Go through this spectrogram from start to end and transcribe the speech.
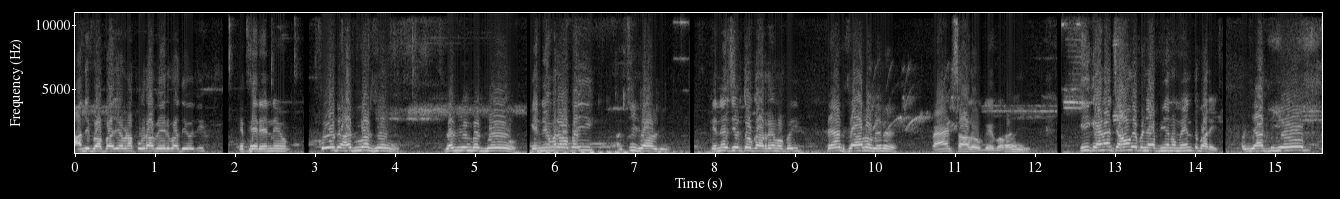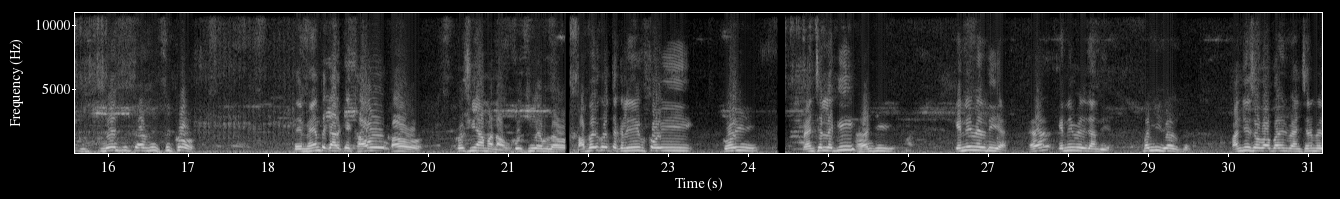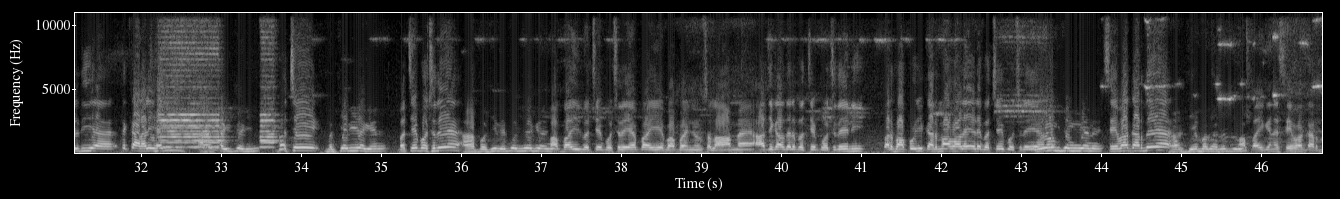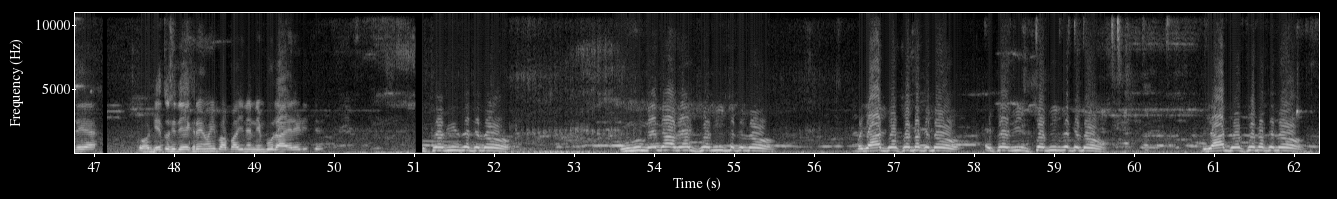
ਹਾਂਜੀ ਬਾਬਾ ਜੀ ਆਪਣਾ ਪੂਰਾ ਵੇਰਵਾ ਦਿਓ ਜੀ। ਕਿੱਥੇ ਰਹਿੰਦੇ ਹੋ? ਕੋਟ ਅਜਮਰ ਸਿੰਘ ਗਲੀ ਨੰਬਰ 2 ਕਿੰਨੀ ਉਮਰ ਹੈ ਬਾਬਾ ਜੀ? 80 ਸਾਲ ਦੀ। ਕਿੰਨੇ ਚਿਰ ਤੋਂ ਕਰ ਰਹੇ ਹੋ ਬਾਬਾ ਜੀ? 65 ਸਾਲ ਹੋ ਗਏ ਨੇ। 65 ਸਾਲ ਹੋ ਗਏ ਬਾਬਾ ਜੀ। ਕੀ ਕਹਿਣਾ ਚਾਹੋਗੇ ਪੰਜਾਬੀਆਂ ਨੂੰ ਮਿਹਨਤ ਬਾਰੇ? ਪੰਜਾਬੀਓ ਮਿਹਨਤ ਕਰਨੀ ਸਿੱਖੋ। ਤੇ ਮਿਹਨਤ ਕਰਕੇ ਖਾਓ। ਖਾਓ। ਖੁਸ਼ੀਆਂ ਮਨਾਓ। ਖੁਸ਼ੀਆਂ ਮਨਾਓ। ਬਾਬਾ ਜੀ ਕੋਈ ਤਕਲੀਫ ਕੋਈ ਕੋਈ। ਪੈਨਸ਼ਨ ਲੱਗੀ? ਹਾਂਜੀ। ਕਿੰਨੀ ਮਿਲਦੀ ਹੈ? ਹੈ? ਕਿੰਨੀ ਮਿਲ ਜਾਂਦੀ ਹੈ? 2500 ਰੁਪਏ। 2500 ਬਾਬਾ ਜੀ ਪੈਨਸ਼ਨ ਮਿਲਦੀ ਹੈ ਤੇ ਘਰ ਵਾਲੀ ਹੈਗੀ ਜੀ? ਭਾਈ ਚੜੀ ਬੱਚੇ ਬੱਚੇ ਵੀ ਹੈਗੇ ਨੇ। ਬੱਚੇ ਪੁੱਛਦੇ ਆ। ਹਾਂ ਪੁੱਛੀ ਦੇ ਪੁੱਛੀ ਦੇ ਬਾਬਾ ਜੀ ਬੱਚੇ ਪੁੱਛਦੇ ਆ ਭਾਈ ਇਹ ਬਾਬਾ ਜੀ ਨੂੰ ਸਲਾਮ ਹੈ। ਅੱਜ ਕੱਲ ਦੇ ਬੱਚੇ ਪੁੱਛਦੇ ਨਹੀਂ ਪਰ ਬਾਪੂ ਜੀ ਕਰਮਾਂ ਵਾਲੇ ਜਿਹੜੇ ਬੱਚੇ ਪੁੱਛਦੇ ਆ। ਚੰਗੀਆਂ ਨੇ। ਸੇਵਾ ਕਰਦੇ ਆ। ਹਾਂ ਸੇਵਾ ਕਰਦੇ ਬਾਬਾ ਜੀ ਕਹਿੰਦੇ ਸੇਵਾ ਕਰਦੇ ਆ। ਇਹ ਤੁਸੀਂ ਦੇਖ ਰਹੇ ਹੋ ਜੀ ਬਾਬਾ ਜੀ ਨੇ ਨਿੰਬੂ ਲਾਏ ਰੇੜੀ ਤੇ। 120 ਰੁਪਏ ਕਿਲੋ। ਨਿੰਬੂ ਮਹਿੰਗਾ ਹੋ ਗਿਆ 120 ਰੁਪਏ ਕਿਲੋ। ਬਾਜ਼ਾਰ 200 ਰੁਪਏ ਕਿਲੋ। ਇੱਥੇ ਵੀ 120 ਰੁਪਏ ਕਿਲੋ। ਬਾਜ਼ਾਰ 200 ਰੁਪਏ ਕਿਲੋ।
